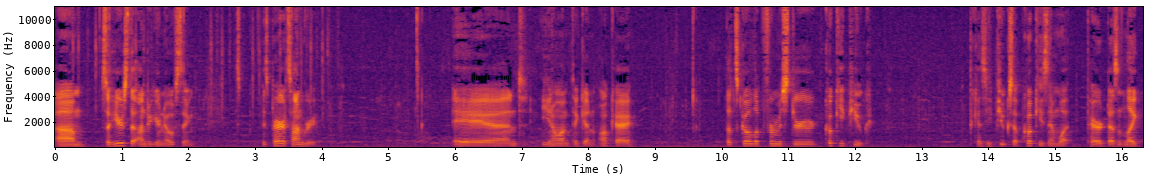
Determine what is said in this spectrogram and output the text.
um so here's the under your nose thing. His, his parrot's hungry. And you know I'm thinking okay Let's go look for Mr. Cookie Puke. Because he pukes up cookies, and what parrot doesn't like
